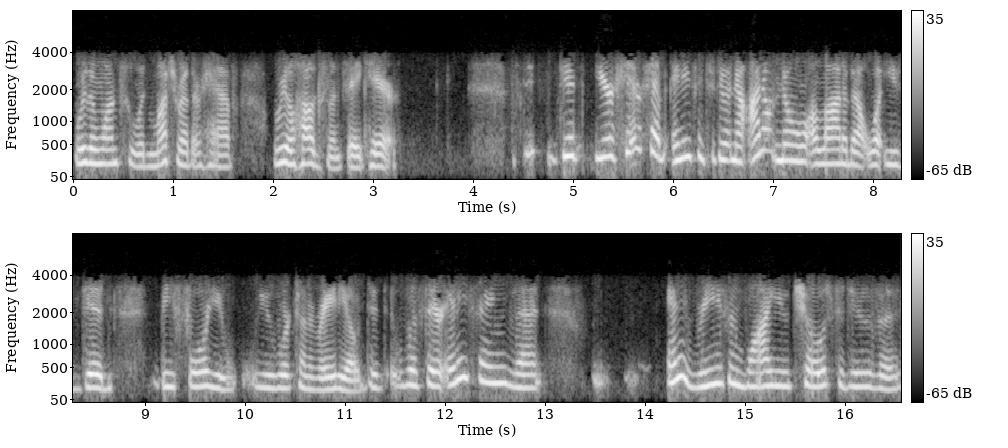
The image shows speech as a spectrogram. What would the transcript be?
were the ones who would much rather have real hugs than fake hair. Did, your hair have anything to do Now I don't know a lot about what you did before you you worked on the radio. Did was there anything that any reason why you chose to do the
